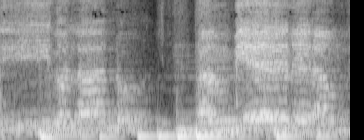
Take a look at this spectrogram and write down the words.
en la noche, también era un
